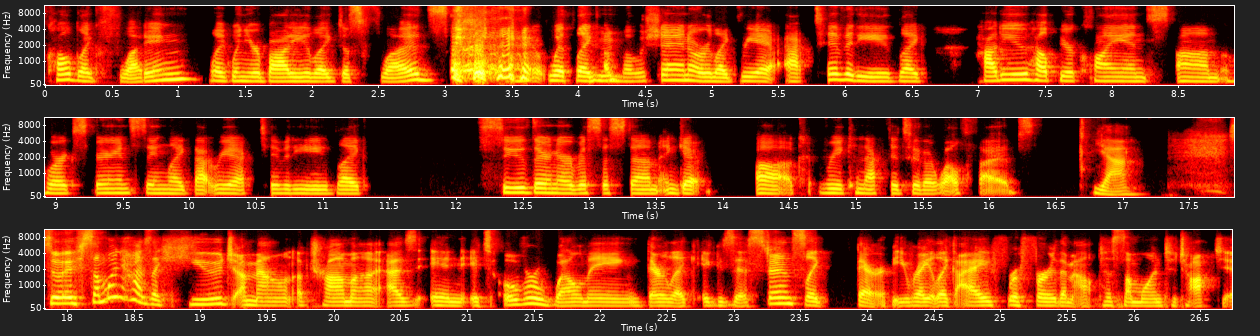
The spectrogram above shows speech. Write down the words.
it's called like flooding like when your body like just floods with like mm-hmm. emotion or like reactivity like how do you help your clients um, who are experiencing like that reactivity like soothe their nervous system and get uh, reconnected to their wealth vibes. Yeah. So if someone has a huge amount of trauma, as in it's overwhelming their like existence, like therapy, right? Like I refer them out to someone to talk to.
